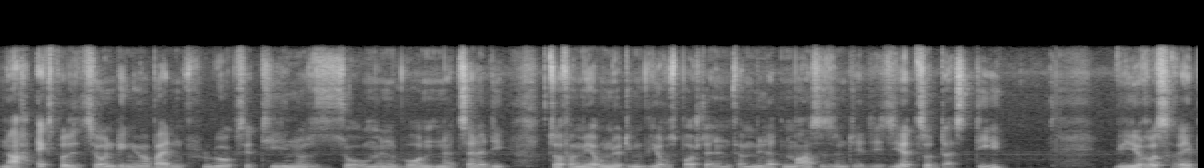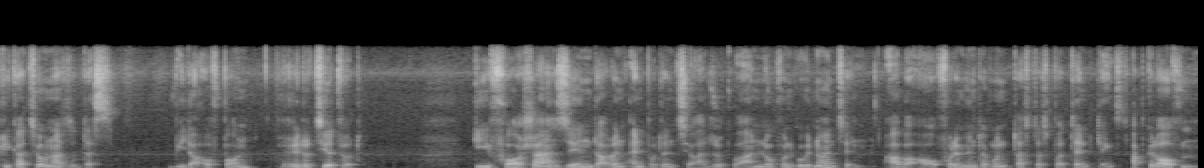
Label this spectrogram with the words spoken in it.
Nach Exposition gegenüber beiden Fluoxetinosomen wurden in der Zelle die zur Vermehrung nötigen Virusbaustellen in vermindertem Maße synthetisiert, sodass die Virusreplikation, also das Wiederaufbauen reduziert wird. Die Forscher sehen darin ein Potenzial zur Behandlung von Covid-19, aber auch vor dem Hintergrund, dass das Patent längst abgelaufen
